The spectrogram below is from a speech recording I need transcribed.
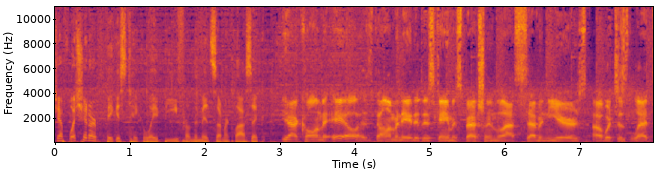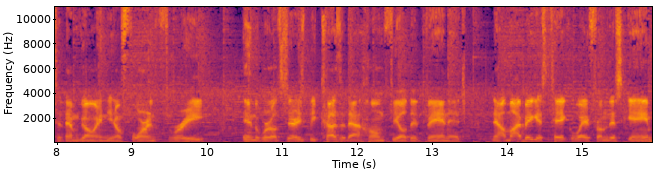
Jeff, what should our biggest takeaway be from the Midsummer Classic? Yeah, Colin, the AL has dominated this game, especially in the last seven years, uh, which has led to them going, you know, four and three in the World Series because of that home field advantage. Now, my biggest takeaway from this game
